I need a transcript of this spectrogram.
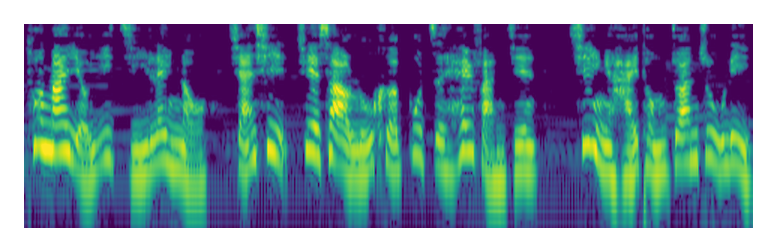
兔妈有一集内容详细介绍如何布置黑房间，吸引孩童专注力，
